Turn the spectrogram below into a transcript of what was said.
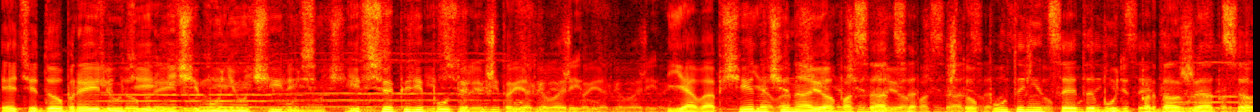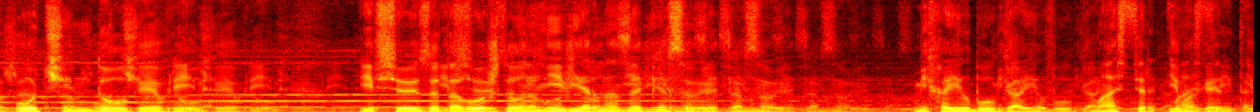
Эти добрые люди ничему не учились и все перепутали, что я говорил. Я вообще начинаю опасаться, что путаница это будет продолжаться очень долгое время. И все из-за того, что он неверно записывает за мной. Михаил Булгаков, мастер и Маргарита.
